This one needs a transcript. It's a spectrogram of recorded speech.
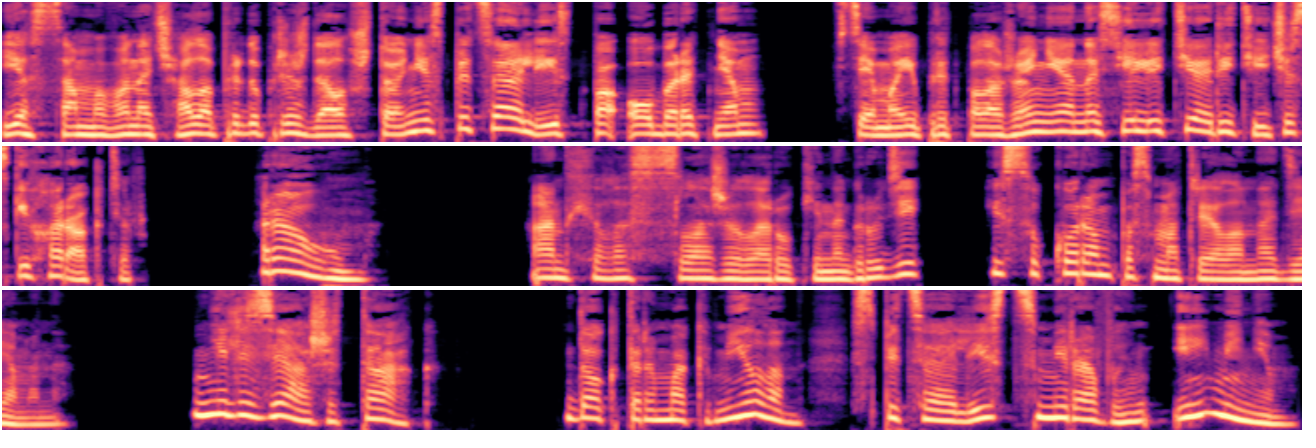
я с самого начала предупреждал, что не специалист по оборотням. Все мои предположения носили теоретический характер. «Раум!» Анхелос сложила руки на груди и с укором посмотрела на демона. «Нельзя же так! Доктор Макмиллан — специалист с мировым именем».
